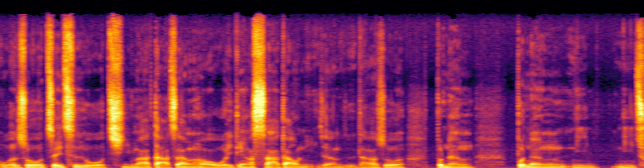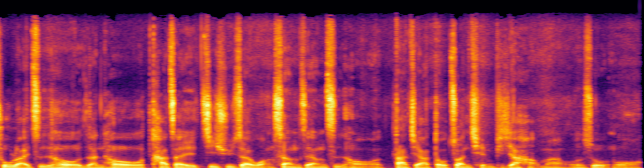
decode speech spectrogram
我就说这次我骑马打仗哈，我一定要杀到你这样子。他说不能不能你你出来之后，然后他再继续在网上这样子哈，大家都赚钱比较好吗？我就说哦。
